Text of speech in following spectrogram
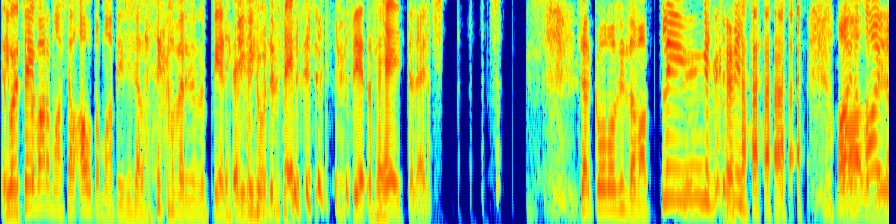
Ja Niin, mutta se ei varmaan siellä automaatin sisällä kaveri semmoinen pieni kivihuudi. se, se, se, sieltä se heittelee. Tsch, Siellä kuuluu siltä vaan pling. aina, aina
